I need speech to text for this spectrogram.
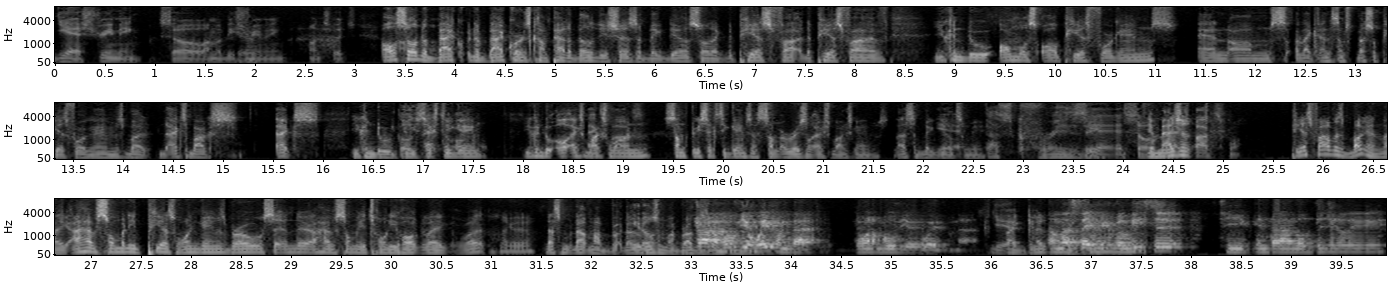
yeah streaming. So I'm gonna be Yeah. streaming on Twitch. Also, the Um, back the backwards compatibility shit is a big deal. So like the PS5, the PS5, you can do almost all PS4 games and um s- like and some special PS4 games, but the Xbox X you can do It goes back 360 all- game. You can do all Xbox, Xbox. One, some 360 games, and some original Xbox games. That's a big deal to me. That's crazy. Yeah. So Imagine- Xbox One. PS5 is bugging. Like I have so many PS1 games, bro, sitting there. I have so many Tony Hawk. Like what? Nigga? That's that my bro. You Those know, are my brothers. trying to move you away from that. They want to move you away from that. Yeah. I get it. Unless they re-release it so you can download digitally,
